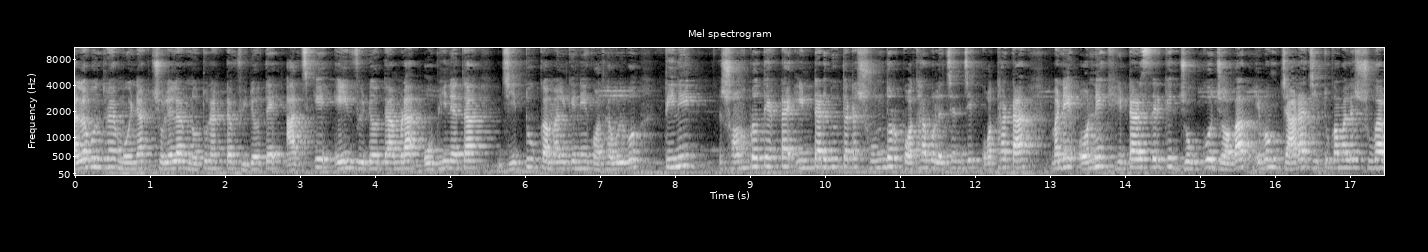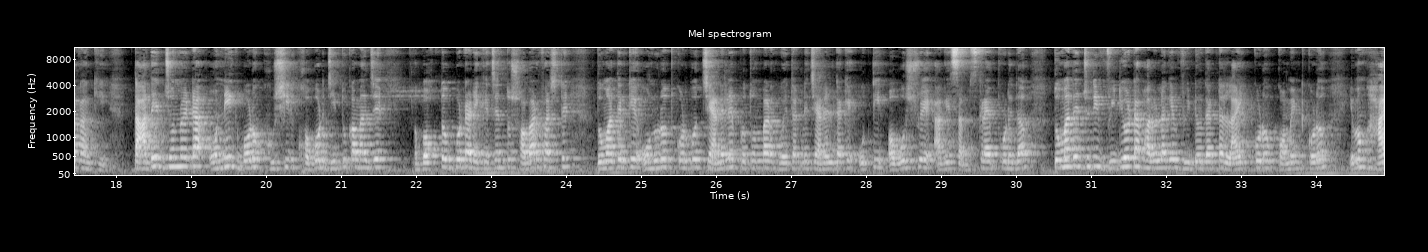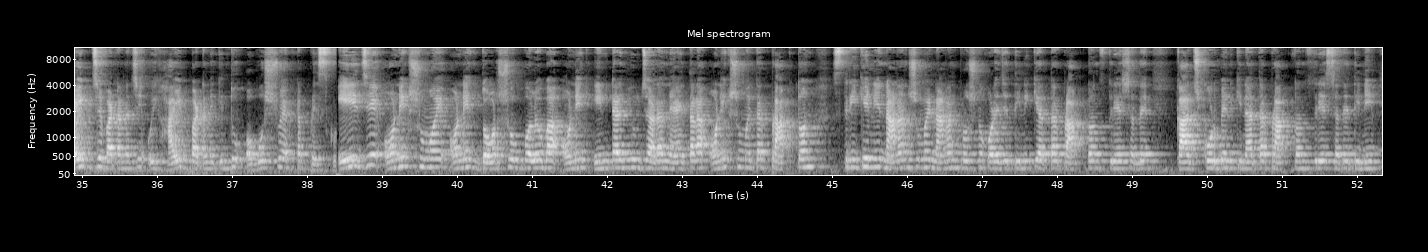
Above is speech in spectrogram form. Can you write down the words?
Hello বন্ধুরা, মৈনাক চলে এলাম নতুন একটা ভিডিওতে। আজকে এই ভিডিওতে আমরা অভিনেতা জিতু কামালকে নিয়ে কথা বলব। তিনি সম্প্রতি একটা ইন্টারভিউতে একটা সুন্দর কথা বলেছেন যে কথাটা মানে অনেক হেটার্সদেরকে যোগ্য জবাব এবং যারা জিতু কামালের শুভাকাঙ্ক্ষী, তাদের জন্য এটা অনেক বড় খুশির খবর। জিতু কামাল যে বক্তব্যটা রেখেছেন, তো সবার ফার্স্টে তোমাদেরকে অনুরোধ করব, চ্যানেলে প্রথমবার হয়ে থাকলে চ্যানেলটাকে অতি অবশ্যই আগে সাবস্ক্রাইব করে দাও। তোমাদের যদি ভিডিওটা ভালো লাগে, ভিডিওতে একটা লাইক করো কমেন্ট করো এবং হাইপ যে বাটন আছে, ওই হাইপ বাটনে কিন্তু অবশ্যই একটা প্রেস করো। এই যে অনেক সময় অনেক দর্শক বলো বা অনেক ইন্টারভিউ যারা নেয়, তারা অনেক সময় তার প্রাক্তন স্ত্রীকে নিয়ে নানান সময় নানান প্রশ্ন করে যে, তিনি কি আর তার প্রাক্তন স্ত্রীর সাথে কাজ করবেন কিনা? তার প্রাক্তন স্ত্রীর সাথে তিনি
